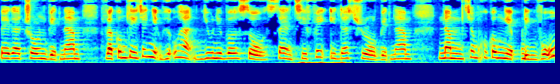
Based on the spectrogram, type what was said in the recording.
Pegatron Việt Nam và công ty trách nhiệm hữu hạn Universal Scientific Industrial Việt Nam nằm trong khu công nghiệp Đình Vũ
